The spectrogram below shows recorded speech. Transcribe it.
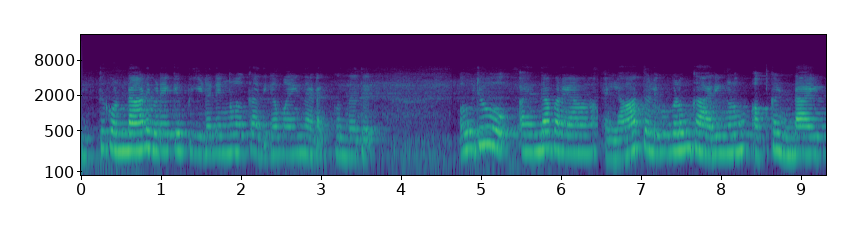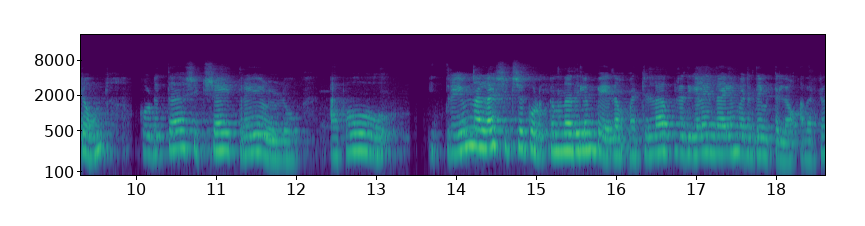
ഇതുകൊണ്ടാണ് ഇവിടെയൊക്കെ പീഡനങ്ങളൊക്കെ അധികമായി നടക്കുന്നത്. ഒരു എന്താ പറയുക എല്ലാ തെളിവുകളും കാര്യങ്ങളും ഒക്കെ ഉണ്ടായിട്ടും കൊടുത്ത ശിക്ഷ ഇത്രയേ ഉള്ളൂ. അപ്പോൾ ഇത്രയും നല്ല ശിക്ഷ കൊടുക്കുന്നതിലും ഭേദം മറ്റുള്ള പ്രതികളെ എന്തായാലും വെറുതെ വിട്ടല്ലോ. അവരുടെ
